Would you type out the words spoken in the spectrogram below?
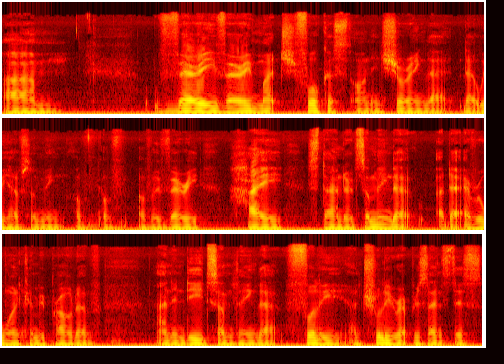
um, very, very much focused on ensuring that, that we have something of, of, of a very high standard, something that, uh, that everyone can be proud of, and indeed something that fully and truly represents this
